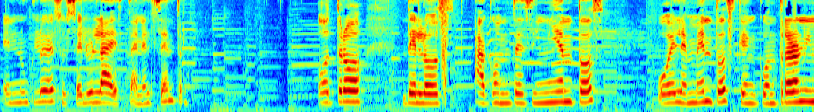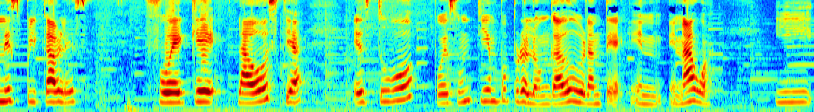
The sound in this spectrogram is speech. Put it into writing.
el núcleo de su célula está en el centro. Otro de los acontecimientos o elementos que encontraron inexplicables fue que la hostia estuvo pues un tiempo prolongado durante en, en agua y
